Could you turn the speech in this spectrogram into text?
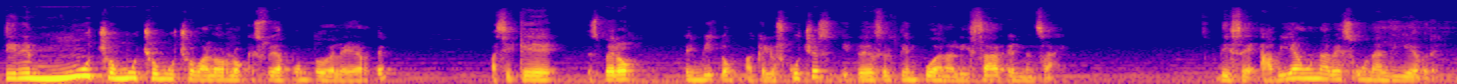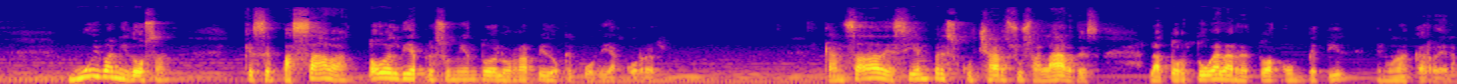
Tiene mucho, mucho, mucho valor lo que estoy a punto de leerte, así que espero, te invito a que lo escuches y te des el tiempo de analizar el mensaje. Dice, había una vez una liebre muy vanidosa que se pasaba todo el día presumiendo de lo rápido que podía correr. Cansada de siempre escuchar sus alardes, la tortuga la retó a competir en una carrera.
